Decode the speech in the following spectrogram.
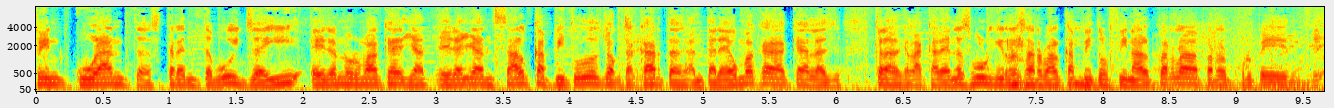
fent 40, 38 ahir, era normal que lla- era llançar el capítol del joc de cartes. Enteneu-me que, que, la, que, la, que la cadena es vulgui reservar el capítol final per, la, per el proper di-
